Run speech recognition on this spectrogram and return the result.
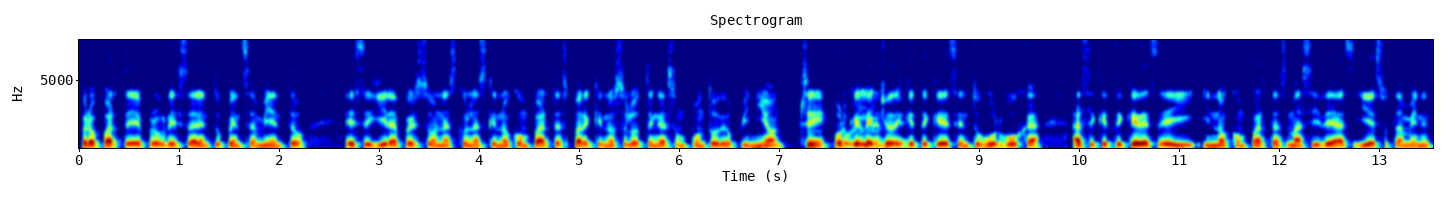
pero parte de progresar en tu pensamiento es seguir a personas con las que no compartas para que no solo tengas un punto de opinión. Sí, Porque el hecho de que te quedes en tu burbuja hace que te quedes ahí y no compartas más ideas y eso también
